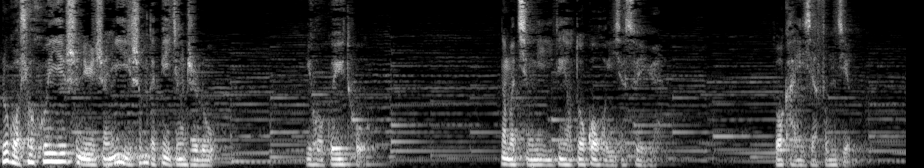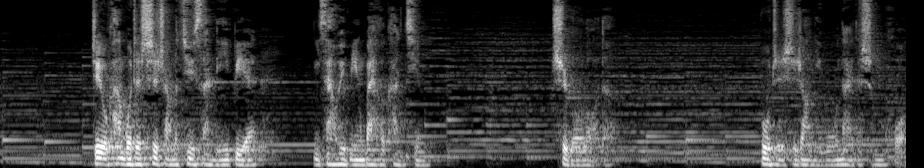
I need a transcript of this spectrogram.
如果说婚姻是女神一生的必经之路，与我归途，那么请你一定要多过活一些岁月，多看一些风景。只有看过这世上的聚散离别，你才会明白和看清，赤裸裸的，不只是让你无奈的生活，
